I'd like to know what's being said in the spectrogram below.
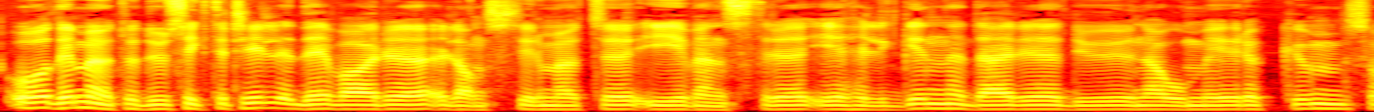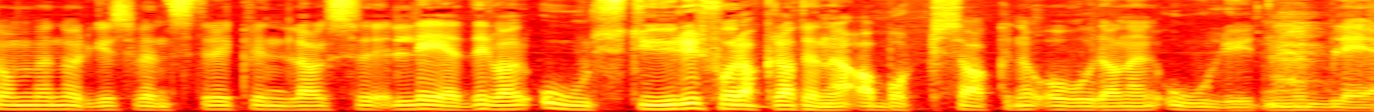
Og det møtet du sikter til, det var eh, landsstyremøtet i Venstre i helgen, der eh, du, Naomi Røkkum, som Norges Venstre kvinnelags leder, var ordstyrer for akkurat denne abortsakene og hvordan den ordlyden ble.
